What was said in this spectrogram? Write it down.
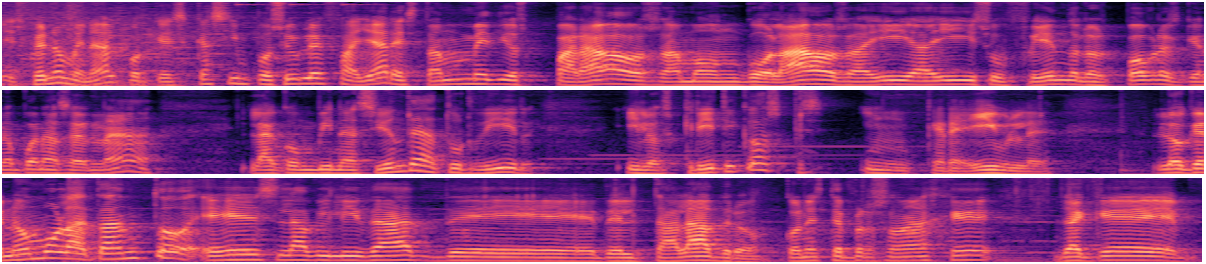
es fenomenal porque es casi imposible fallar. Están medios parados, amongolados ahí, ahí sufriendo los pobres que no pueden hacer nada. La combinación de aturdir y los críticos es increíble. Lo que no mola tanto es la habilidad de, del taladro con este personaje, ya que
